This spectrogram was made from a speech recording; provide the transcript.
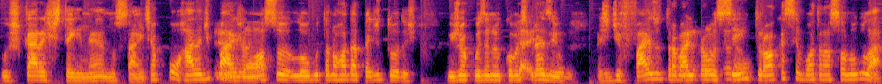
os caras têm, né, no site. A porrada de página. Exato. Nosso logo tá no rodapé de todas. Mesma coisa no e-commerce tá, Brasil. A gente faz o trabalho para você, em troca você bota nosso logo lá.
